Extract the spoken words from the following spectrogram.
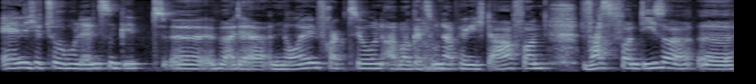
ähnliche Turbulenzen gibt äh, bei der neuen Fraktion, aber ganz unabhängig davon, was von dieser äh,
